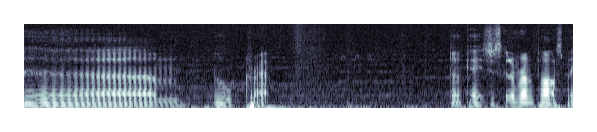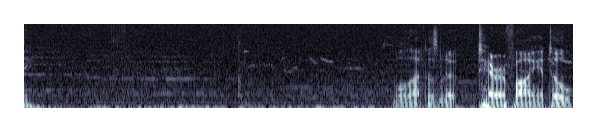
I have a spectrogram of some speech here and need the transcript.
Um, oh crap. Okay, it's just going to run past me. Well, that doesn't look terrifying at all.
